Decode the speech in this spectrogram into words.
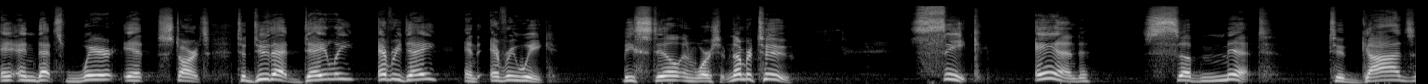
And, and that's where it starts. To do that daily, every day, and every week. Be still and worship. Number two, seek and submit to God's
